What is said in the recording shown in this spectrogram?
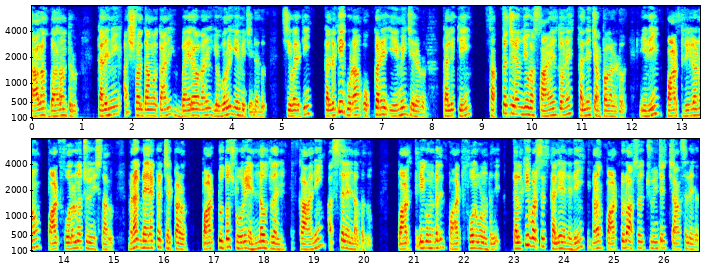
చాలా బలవంతుడు. కలిని అశ్వత్థామ కానీ భైరవ కానీ ఎవరు ఏమీ చేయలేదు. చివరికి కలికి కూడా ఒక్కడే ఏమీ చేయలేడు. కలికి సప్త చిరంజీవుల సాయంతోనే కలిని చంపగలడు. ఇది పార్ట్ త్రీలోనో పార్ట్ ఫోర్ లోనో చూపిస్తారు. మనకు డైరెక్టర్ చెప్పాడు పార్ట్ టూతో స్టోరీ ఎండ్ అవుతుందని. కానీ అస్సలు ఎండ్ అవ్వదు. పార్ట్ త్రీ కూడా ఉంటుంది పార్ట్ ఫోర్ కూడా ఉంటది. కల్కి వర్సెస్ కలి అనేది మనం పార్ట్ టూ లో అసలు చూపించే ఛాన్స్ లేదు.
